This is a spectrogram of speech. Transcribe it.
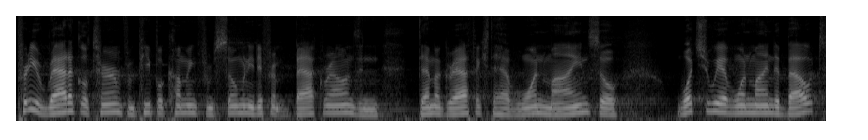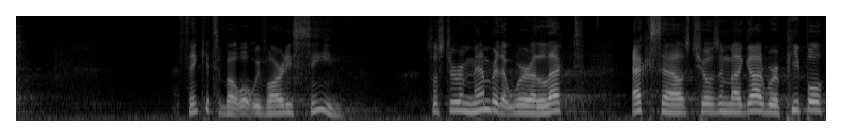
Pretty radical term from people coming from so many different backgrounds and demographics to have one mind. So, what should we have one mind about? I think it's about what we've already seen. So it's to remember that we're elect exiles chosen by God. We're people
